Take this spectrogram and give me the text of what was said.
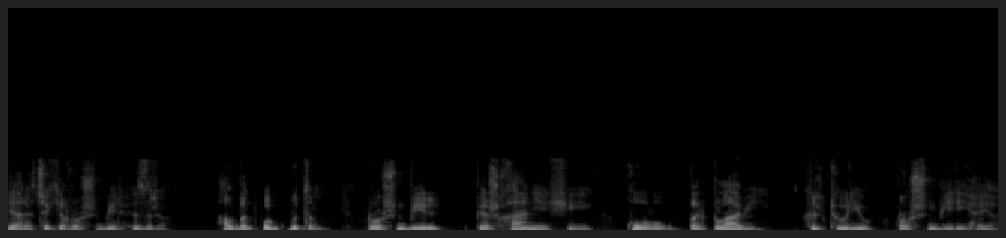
دیارە چەکی ڕۆشنبیر هزرە هەڵبەت وەک وتم ڕۆشنبیر پێشخانێکی قوڵ و بەربڵاوی کللتوری و ڕۆشنبیری هەیە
